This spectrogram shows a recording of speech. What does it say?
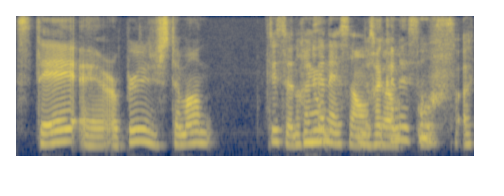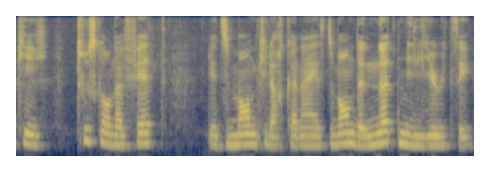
c'était euh, un peu justement c'est une Nous- reconnaissance. une comme, reconnaissance. ouf, OK, tout ce qu'on a fait, il y a du monde qui le reconnaisse, du monde de notre milieu, tu sais.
